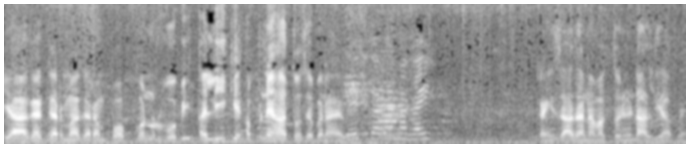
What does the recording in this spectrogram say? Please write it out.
ये आ गया गर्मा गर्म पॉपकॉर्न और वो भी अली के अपने हाथों से बनाए हुए। टेस्ट करो ना सही कहीं ज़्यादा नमक तो नहीं डाल दिया आपने?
